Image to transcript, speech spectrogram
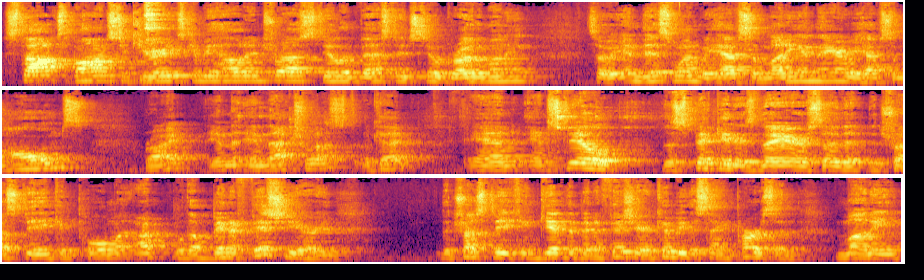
Stocks, bonds, securities can be held in trust, still invested, still grow the money. So in this one, we have some money in there. We have some homes, right, in the, in that trust. Okay, and and still the spigot is there so that the trustee can pull uh, with a beneficiary. The trustee can give the beneficiary. It could be the same person money,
